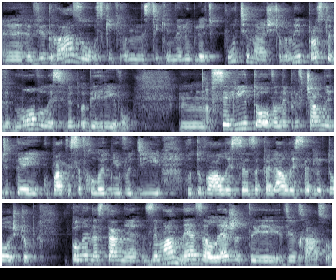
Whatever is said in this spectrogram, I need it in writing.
е, від газу, оскільки вони настільки не люблять Путіна, що вони просто відмовились від обігріву. Все літо вони привчали дітей купатися в холодній воді, готувалися, закалялися для того, щоб коли настане зима, не залежати від газу.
